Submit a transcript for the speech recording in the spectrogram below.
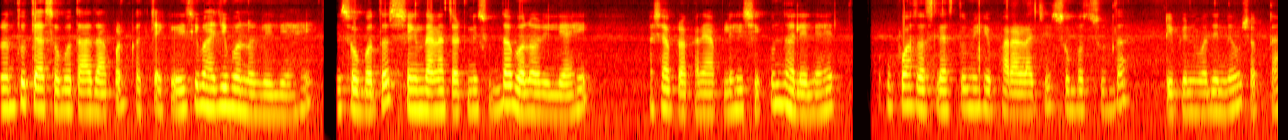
परंतु त्यासोबत आज आपण कच्च्या केळीची भाजी बनवलेली आहे. सोबतच शेंगदाणा चटणीसुद्धा बनवलेली आहे. अशा प्रकारे आपले हे शिकून झालेले आहेत. उपवास असल्यास तुम्ही हे फराळाचे सोबतसुद्धा टिफिनमध्ये नेऊ शकता.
